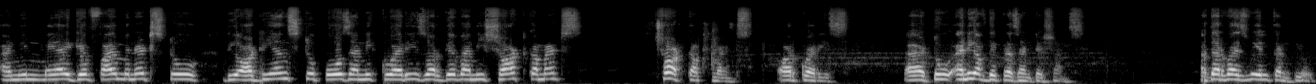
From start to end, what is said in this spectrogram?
I mean, may I give five minutes to the audience to pose any queries or give any short comments? Short comments. or queries uh, to any of the presentations? Otherwise, we'll conclude.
